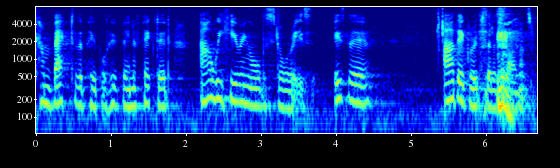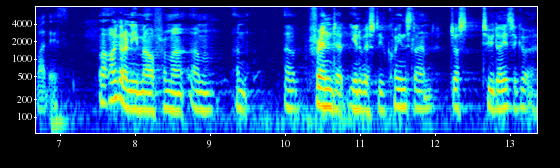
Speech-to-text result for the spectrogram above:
come back to the people who've been affected, are we hearing all the stories? Is there are there groups that are silenced by this? Well, I got an email from a, um, an, a friend at University of Queensland just two days ago.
